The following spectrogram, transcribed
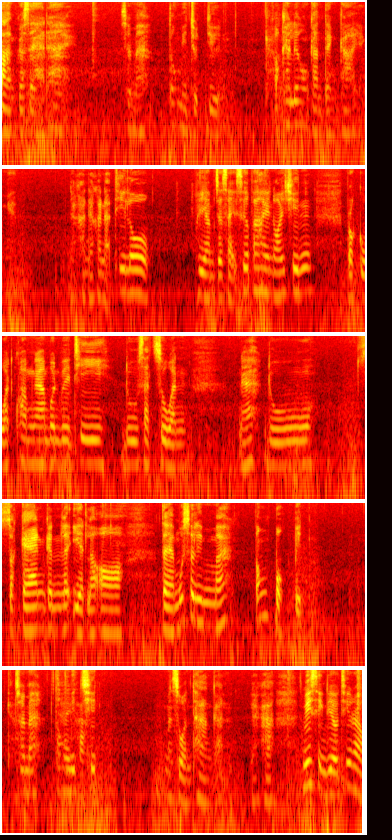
ตามกระแสได้ใช่ไหมต้องมีจุดยืนเอาแค่เรื่องของการแต่งกายอย่างเงี้ยนะคะในขณะที่โลกพยายามจะใส่เสื้อผ้าให้น้อยชิ้น ประกวดความงามบนเวที ดูสัดส่วนนะดูสแกนกันละเอียดละออแต่มุสลิมมะต้องปกปิด ใช่ไหม ต้องใช่ค่ะมิดชิดมันสวนทางกันนะคะมีสิ่งเดียวที่เรา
